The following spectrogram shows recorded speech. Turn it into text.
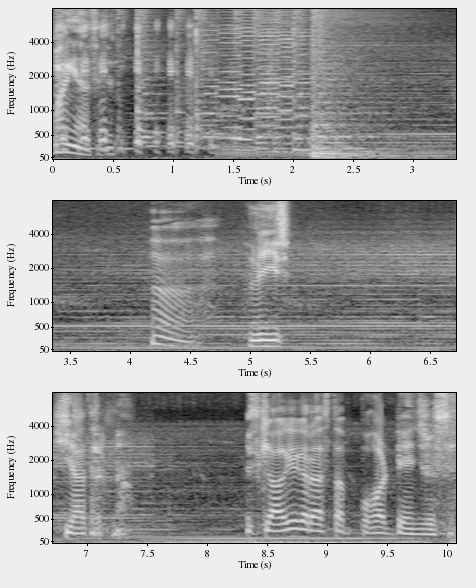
भाग यहाँ से। हाँ, वीर याद रखना। इसके आगे का रास्ता बहुत डेंजरस है।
